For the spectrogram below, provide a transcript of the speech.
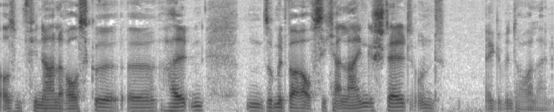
aus dem Finale rausgehalten. Somit war er auf sich allein gestellt und er gewinnt auch alleine.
